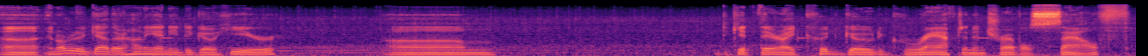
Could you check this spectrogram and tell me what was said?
uh, in order to gather honey, I need to go here. Um, to get there, I could go to Grafton and travel south.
